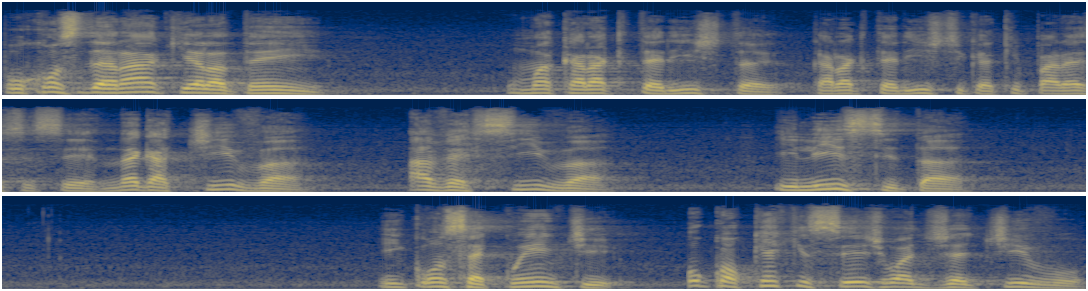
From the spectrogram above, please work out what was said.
por considerar que ela tem uma característica, característica que parece ser negativa, aversiva, ilícita, inconsequente, ou qualquer que seja o adjetivo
